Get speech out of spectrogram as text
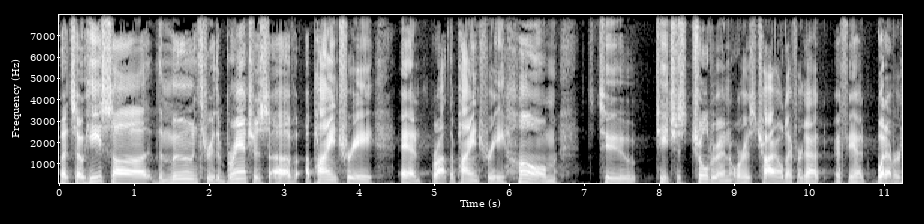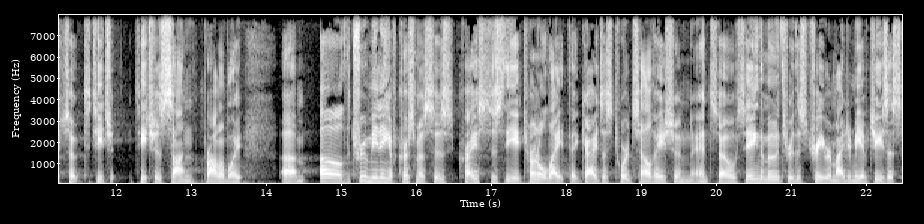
But so he saw the moon through the branches of a pine tree and brought the pine tree home to teach his children or his child. I forgot if he had whatever. So to teach teach his son probably. Um, oh, the true meaning of Christmas is Christ is the eternal light that guides us towards salvation. And so seeing the moon through this tree reminded me of Jesus.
